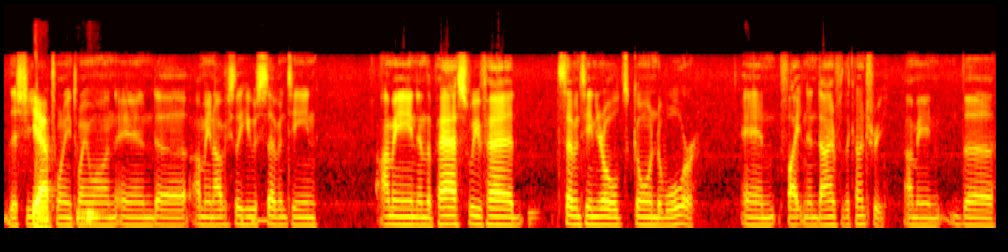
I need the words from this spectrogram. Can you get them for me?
this year, Yeah. 2021, and uh, I mean, obviously he was 17. I mean, in the past we've had 17 year olds going to war and fighting and dying for the country. I mean, the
